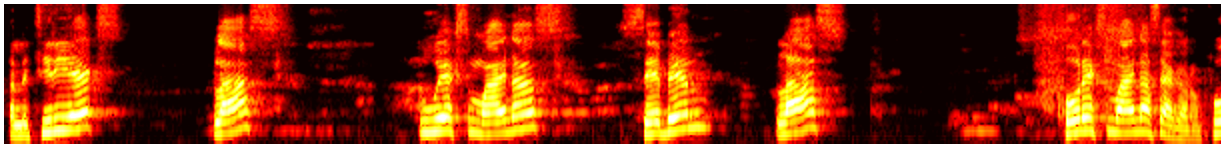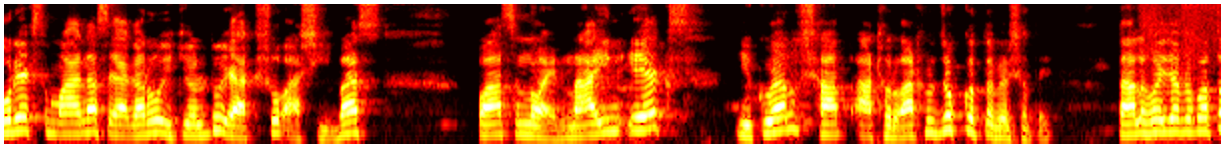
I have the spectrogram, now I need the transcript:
তাহলে three x plus two x minus seven plus four x minus এগারো। ফোর এক্স মাইনাস এগারো ইকুয়াল টু একশো আশি। বাস পাঁচ, নয়। নাইন এক্স ইকুয়াল সাত, আঠারো। আঠারো যোগ করতে হবে এর সাথে। তাহলে হয়ে যাবে কত?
